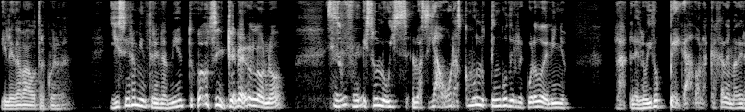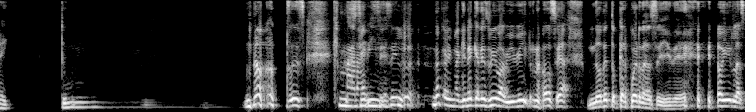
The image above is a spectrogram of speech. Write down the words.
Y le daba otra cuerda. Y ese era mi entrenamiento, sin quererlo, ¿no? Eso, lo, hice, lo hacía horas, como lo tengo de recuerdo de niño. La- el oído pegado a la caja de madera y. tum. No, entonces. Qué maravilla. Sí, sí, sí, lo- nunca me imaginé que de eso iba a vivir, ¿no? O sea, no de tocar cuerdas y de oírlas,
